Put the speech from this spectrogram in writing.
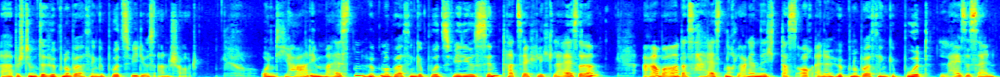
äh, bestimmte Hypnobirthing-Geburtsvideos anschaut. Und ja, die meisten Hypnobirthing-Geburtsvideos sind tatsächlich leise, aber das heißt noch lange nicht, dass auch eine Hypnobirthing-Geburt leise sein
